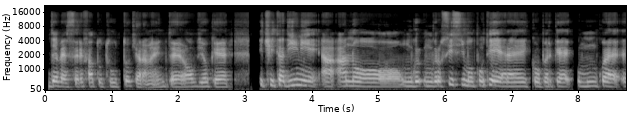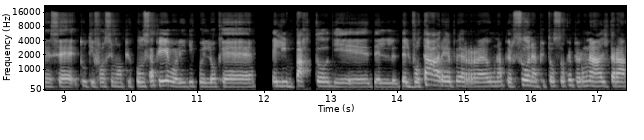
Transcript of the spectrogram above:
Deve essere fatto tutto, chiaramente. È ovvio che i cittadini hanno un, un grossissimo potere, ecco, perché comunque eh, se tutti fossimo più consapevoli di quello che è l'impatto di, del, del votare per una persona piuttosto che per un'altra,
